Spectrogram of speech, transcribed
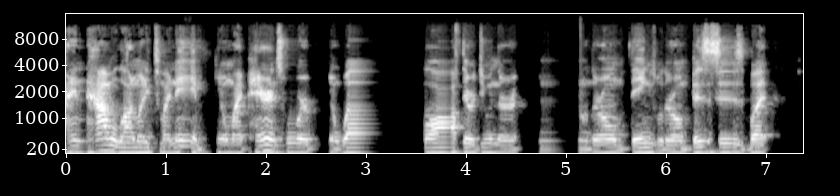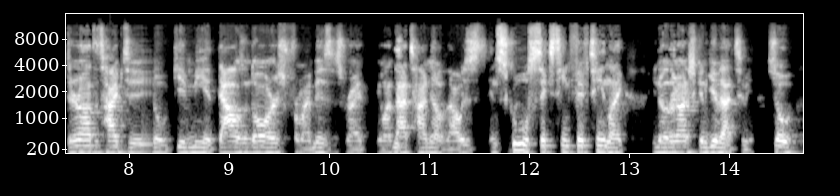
I didn't have a lot of money to my name. You know, my parents were you know, well off. They were doing their you know their own things with their own businesses, but they're not the type to you know give me a thousand dollars for my business, right? You know, at that time, no, I was in school, 16, 15, like you know they're not just gonna give that to me. So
